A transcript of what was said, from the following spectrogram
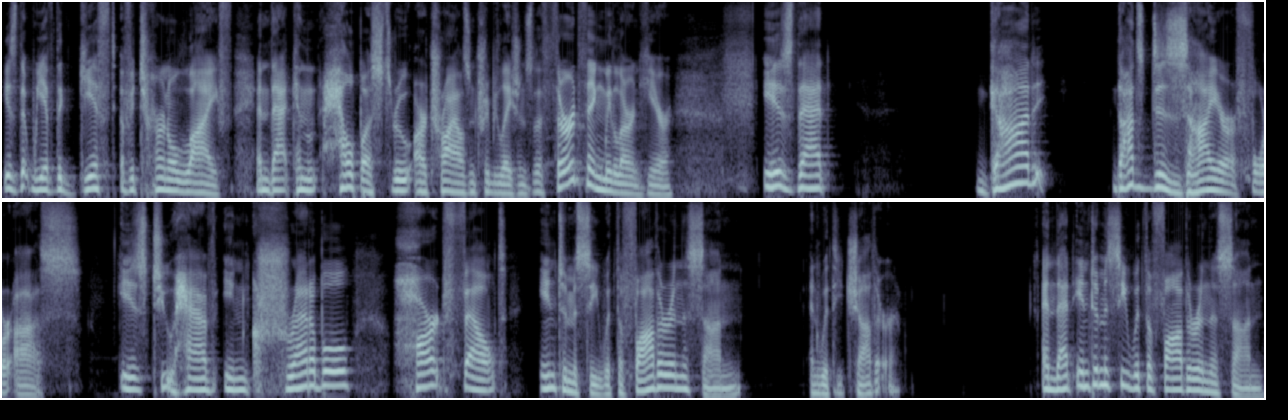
is that we have the gift of eternal life and that can help us through our trials and tribulations. The third thing we learn here is that God God's desire for us is to have incredible heartfelt intimacy with the Father and the Son and with each other. And that intimacy with the Father and the Son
